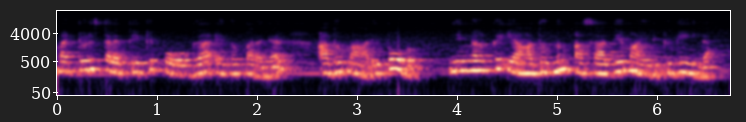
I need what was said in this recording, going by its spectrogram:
മറ്റൊരു സ്ഥലത്തേക്ക് പോവുക എന്ന് പറഞ്ഞാൽ അത് മാറിപ്പോകും. നിങ്ങൾക്ക് യാതൊന്നും അസാധ്യമായിരിക്കുകയില്ല.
